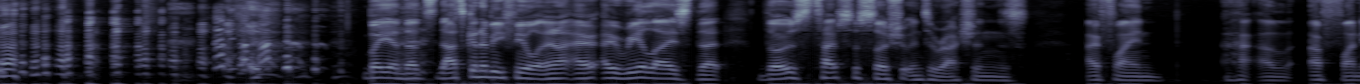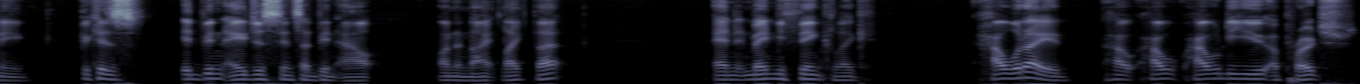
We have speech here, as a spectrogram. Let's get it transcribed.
but yeah, that's that's gonna be fuel, and I I realized that those types of social interactions I find ha- are funny because it'd been ages since I'd been out on a night like that, and it made me think like, how would I how how how do you approach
